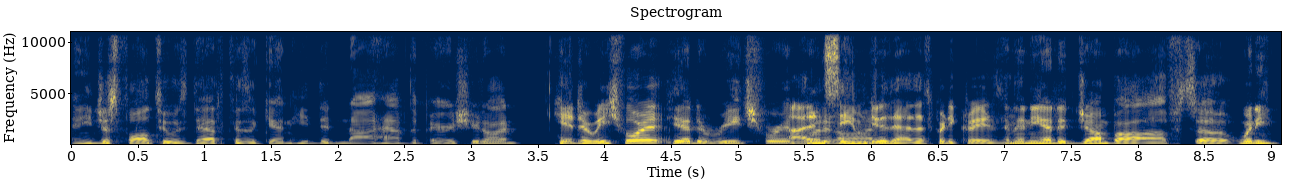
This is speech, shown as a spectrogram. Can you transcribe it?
And he just fall to his death because again, he did not have the parachute on. He had to reach for it. He had to reach for it. I didn't it see him do that. That's pretty crazy. And then he had to jump off. So when he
